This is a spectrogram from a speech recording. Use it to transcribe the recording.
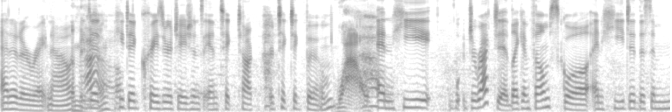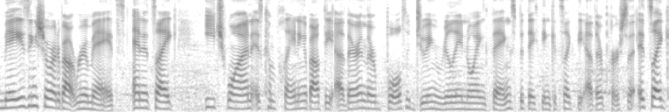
editor right now. He Amazing. did, he did Crazy Rich Asians and TikTok or Tick Tick Boom. Wow. And he w- directed like in film school, and he did this amazing short about roommates. And it's like each one is complaining about the other, and they're both doing really annoying things, but they think it's like the other person. It's like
